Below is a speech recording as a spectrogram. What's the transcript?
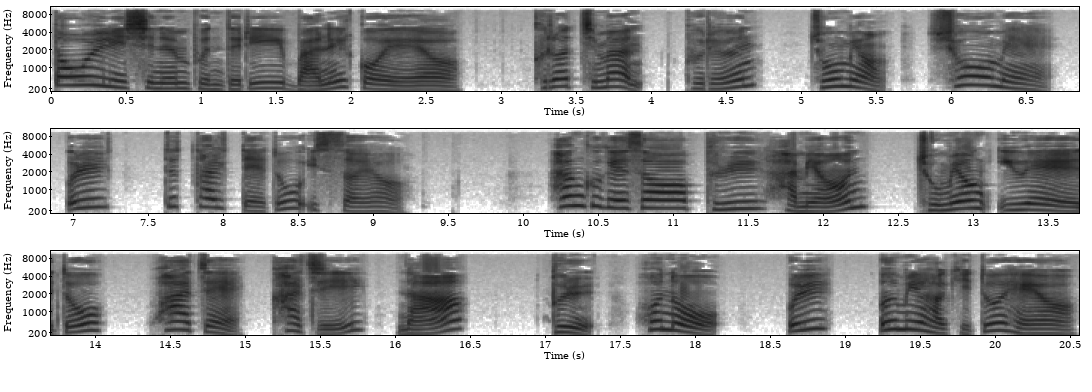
떠올리시는 분들이 많을 거예요. 그렇지만 불은 조명, 쇼매을 뜻할 때도 있어요. 한국에서 불 하면 조명 이외에도 화재, 카지, 나, 불, 호노를 의미하기도 해요.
